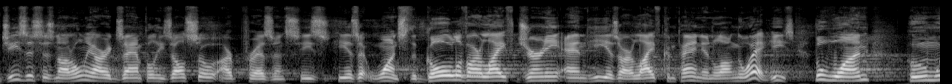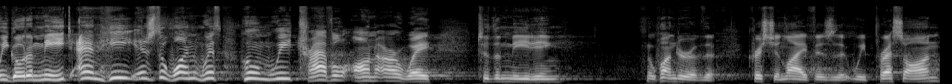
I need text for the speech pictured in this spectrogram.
Jesus is not only our example, he's also our presence. He's, he is at once the goal of our life journey and he is our life companion along the way. He's the one whom we go to meet and he is the one with whom we travel on our way to the meeting. The wonder of the Christian life is that we press on,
